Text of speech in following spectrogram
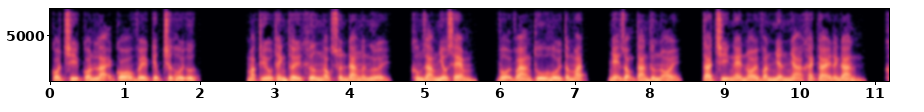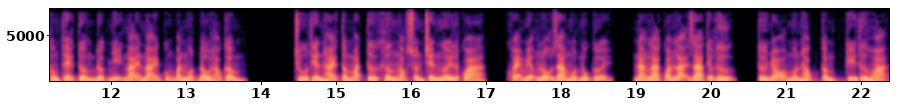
có chỉ còn lại có về kiếp trước hồi ức. Mạc Thiếu Thanh thấy Khương Ngọc Xuân đang ngẩn người, không dám nhiều xem, vội vàng thu hồi tầm mắt, nhẹ giọng tán thưởng nói, ta chỉ nghe nói văn nhân nhã khách gái đánh đàn, không thể tưởng được nhị mãi mãi cũng bắn một đầu hảo cầm. Chu Thiên Hải tầm mắt từ Khương Ngọc Xuân trên người lướt qua, khỏe miệng lộ ra một nụ cười, nàng là quan lại gia tiểu thư, từ nhỏ muốn học cầm kỳ thư họa,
